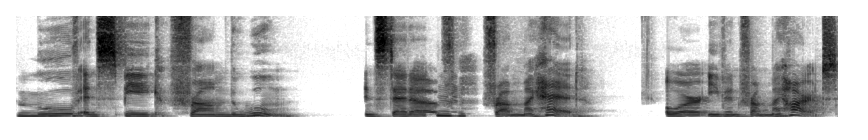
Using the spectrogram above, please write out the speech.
move and speak from the womb instead of mm-hmm. from my head or even from my heart.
